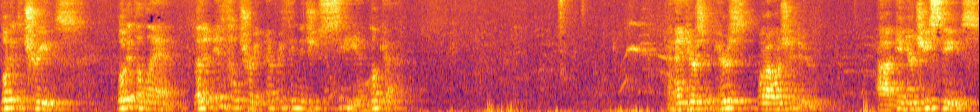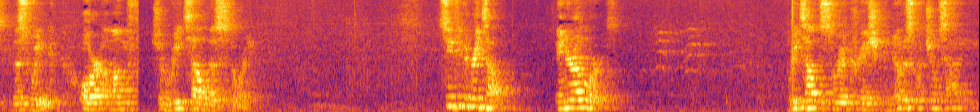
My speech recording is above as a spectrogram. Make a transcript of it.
Look at the trees. Look at the land. Let it infiltrate everything that you see and look at. And then here's, here's what I want you to do. Uh, in your GCs this week, or among to retell this story. See if you can retell in your own words. Retell the story of creation and notice what jumps out at you.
